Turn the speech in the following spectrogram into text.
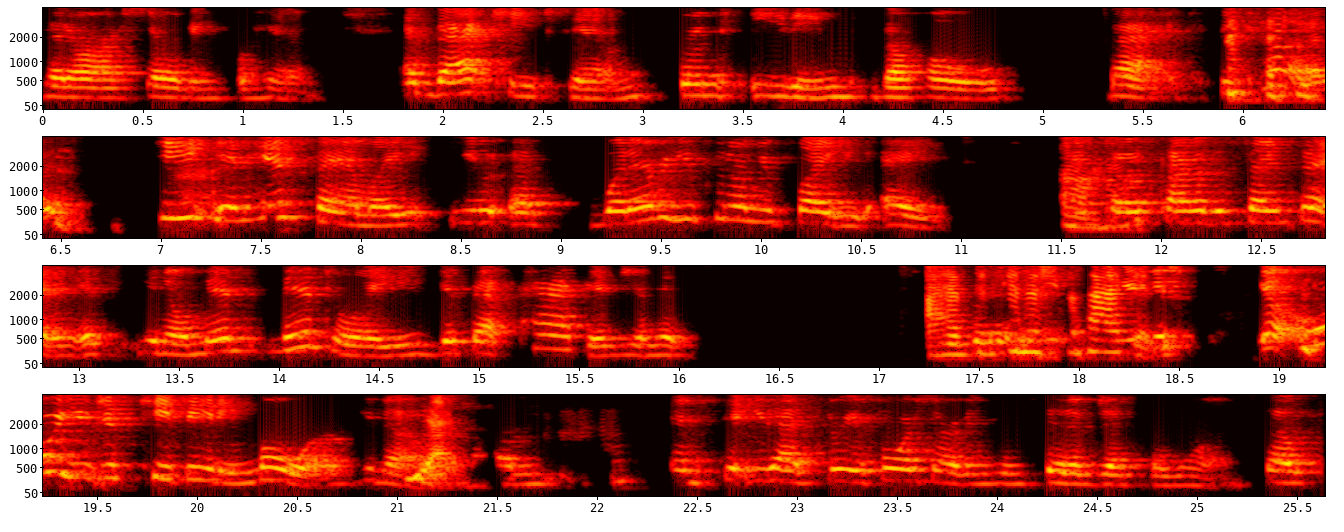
that are serving for him. And that keeps him from eating the whole bag because he, in his family, you uh, whatever you put on your plate, you ate. Uh-huh. And so it's kind of the same thing. It's, you know, men- mentally, you get that package and it's. I have to finish the package. Just, yeah, or you just keep eating more, you know. Yes. Um, instead, you had three or four servings instead of just the one. So,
